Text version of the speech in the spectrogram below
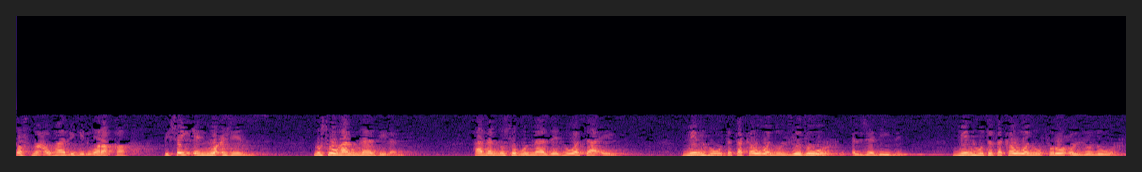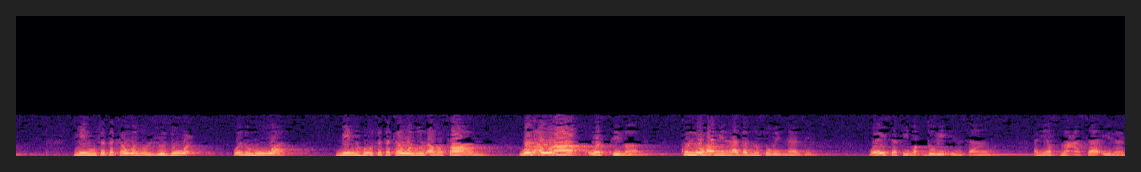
تصنع هذه الورقة بشيء معجز نسغا نازلا. هذا النسغ النازل هو سائل. منه تتكون الجذور الجديدة. منه تتكون فروع الجذور. منه تتكون الجذوع ونموها منه تتكون الأغصان والأوراق والثمار. كلها من هذا النسغ النازل. وليس في مقدور الإنسان أن يصنع سائلا.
